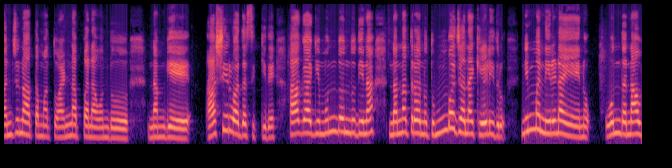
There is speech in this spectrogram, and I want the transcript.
ಮಂಜುನಾಥ ಮತ್ತು ಅಣ್ಣಪ್ಪನ ಒಂದು ನಮಗೆ ಆಶೀರ್ವಾದ ಸಿಕ್ಕಿದೆ. ಹಾಗಾಗಿ ಮುಂದೊಂದು ದಿನ ನನ್ನ ಹತ್ರನು ತುಂಬ ಜನ ಕೇಳಿದರು, ನಿಮ್ಮ ನಿರ್ಣಯ ಏನು? ಒಂದು, ನಾವು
